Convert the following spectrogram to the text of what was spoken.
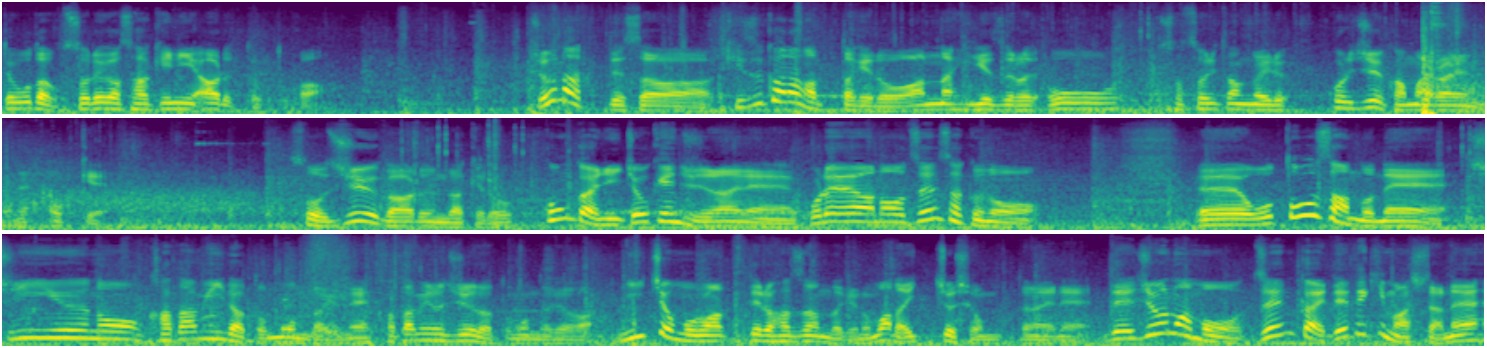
てことはそれが先にあるってことか。ジョナってさ気づかなかったけどあんなヒゲ面でおおサソリさんがいる。これ銃構えられるんだね。オッケー。そう銃があるんだけど。今回二丁拳銃じゃないね。これあの前作のえーお父さんのね親友の形見だと思うんだよね。形見の銃だと思うんだけど2丁もらってるはずなんだけどまだ1丁しか持ってないね。でジョナも前回出てきましたね。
